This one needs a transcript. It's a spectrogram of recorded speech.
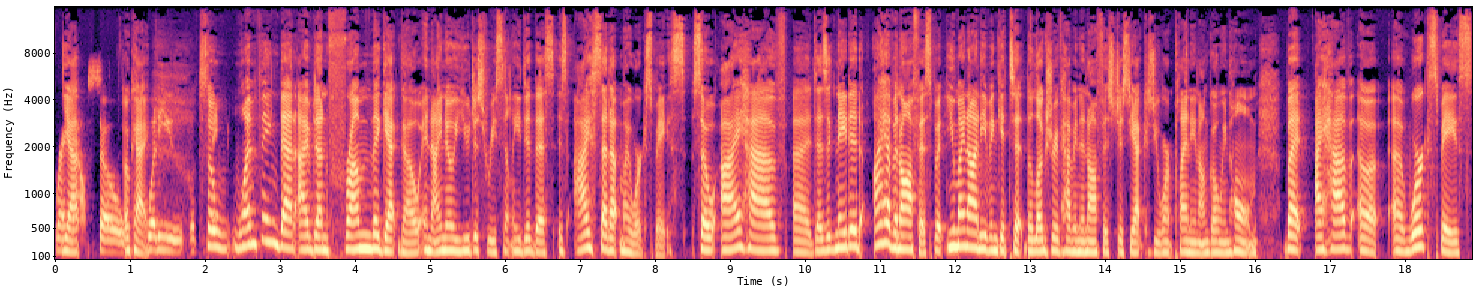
right Yeah. now. So, Okay. what do you? What do you So, think? one thing that I've done from the get go, and I know you just recently did this, is I set up my workspace. So, I have uh, designated, I have an office, but you might not even get to the luxury of having an office just yet because you weren't planning on going home. But I have a, a workspace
